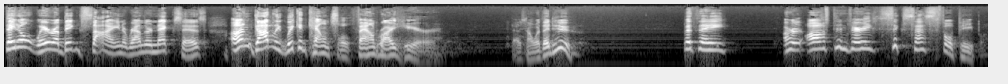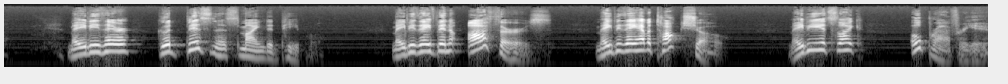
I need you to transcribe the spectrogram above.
They don't wear a big sign around their neck says, ungodly wicked counsel found right here. That's not what they do. But they are often very successful people. Maybe they're good business minded people. Maybe they've been authors. Maybe they have a talk show. Maybe it's like Oprah for you.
